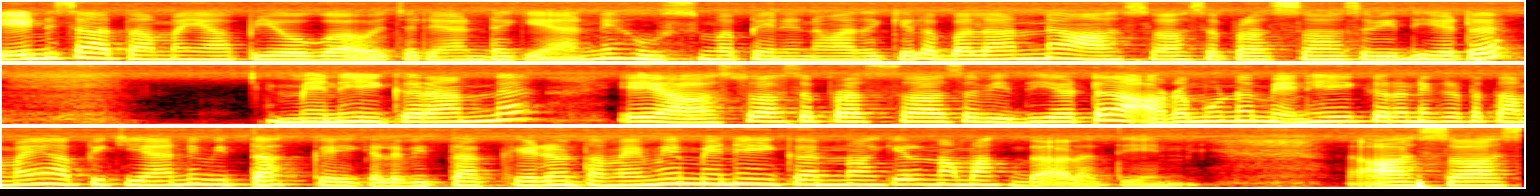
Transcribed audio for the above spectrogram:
ඒ නිසා තමයි අපි යෝගාවචරයන්ට කියන්නේ හුස්ම පෙනෙනවද කියලා බලන්න ආස්වාස ප්‍රස්වාස විදිහට මෙනෙහි කරන්න. ඒ ආස්වාස ප්‍රස්වාස විදිහට අරමුණ මෙනෙහි කරන එකට තමයි අපි කියන්නේ විතක්කය කියලා. විතක්කේටම තමයි මේ මෙනෙහි කරනවා කියලා නමක් දාලා තියෙන්නේ. ආස්වාස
